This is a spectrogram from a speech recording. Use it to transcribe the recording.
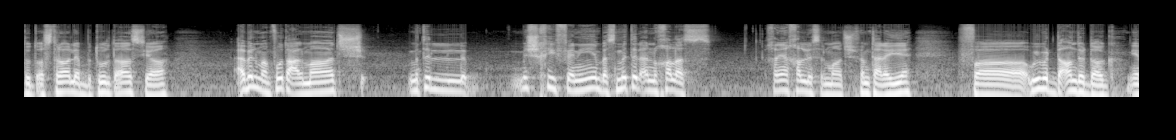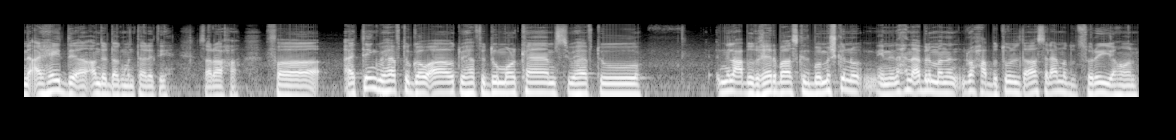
ضد أستراليا ببطوله آسيا قبل ما نفوت على الماتش مثل مش خيفانين بس مثل إنه خلص خلينا نخلص الماتش فهمت علي؟ ف we were the underdog يعني I hate the underdog mentality صراحة. ف I think we have to go out we have to do more camps we have to نلعب ضد غير basketball مش انه يعني نحن قبل ما نروح على بطولة اسيا لعبنا ضد سوريا هون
